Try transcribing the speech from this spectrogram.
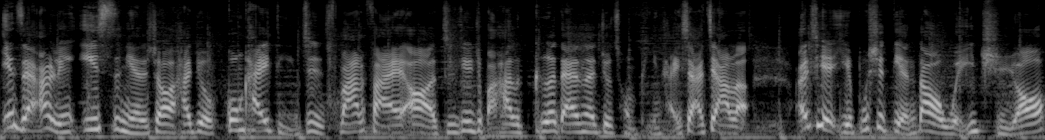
因此，在二零一四年的时候，他就公开抵制 Spotify 啊，直接就把他的歌单呢就从平台下架了，而且也不是点到为止哦，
